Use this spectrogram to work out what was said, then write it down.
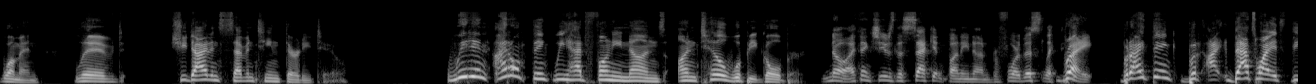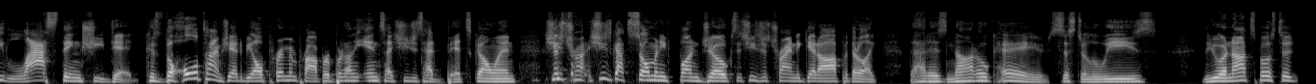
woman lived, she died in 1732. We didn't, I don't think we had funny nuns until Whoopi Goldberg. No, I think she was the second funny nun before this lady. Right. But I think, but I that's why it's the last thing she did. Because the whole time she had to be all prim and proper, but on the inside, she just had bits going. She's trying, she's got so many fun jokes that she's just trying to get off, but they're like, that is not okay, Sister Louise. You are not supposed to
